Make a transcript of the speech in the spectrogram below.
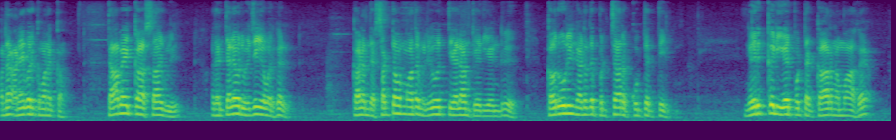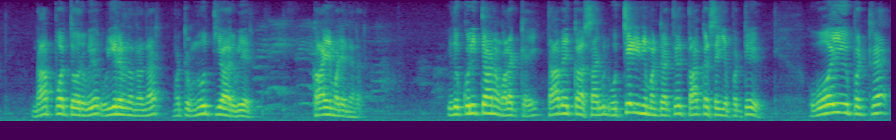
அதன் அனைவருக்கும் வணக்கம். தாவேக்கா சார்பில் அதன் தலைவர் விஜய் அவர்கள் கடந்த செப்டம்பர் மாதம் இருபத்தி ஏழாம் தேதியன்று கரூரில் நடந்த பிரச்சார கூட்டத்தில் நெருக்கடி ஏற்பட்ட காரணமாக நாற்பத்தோரு பேர் உயிரிழந்தனர் மற்றும் நூற்றி ஆறு பேர் காயமடைந்தனர். இது குறித்தான வழக்கை தாவேக்கா சார்பில் உச்சநீதிமன்றத்தில் தாக்கல் செய்யப்பட்டு ஓய்வு பெற்ற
